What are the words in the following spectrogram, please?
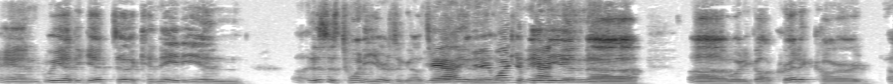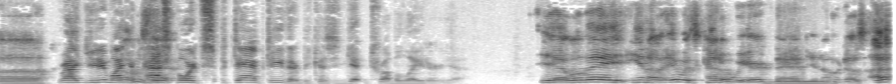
and we had to get uh, Canadian. Uh, this is 20 years ago. We Yeah, you didn't a want your Canadian. uh, uh, what do you call it? Credit card. Uh, Right, you didn't want your was it. passport stamped either because you'd get in trouble later. Yeah. yeah, well, they, you know, it was kind of weird then. You know, who knows? I,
